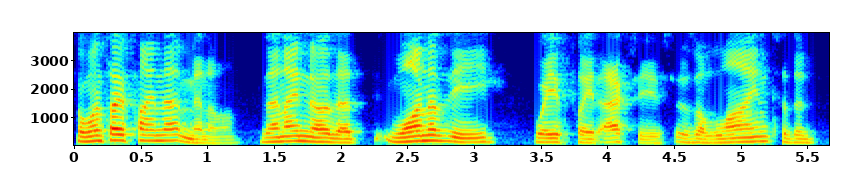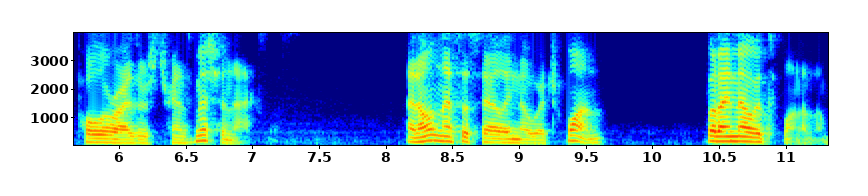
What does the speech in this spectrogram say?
So once I find that minimum, then I know that one of the waveplate axes is aligned to the polarizer's transmission axis. I don't necessarily know which one, but I know it's one of them.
